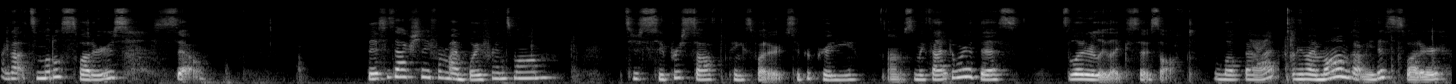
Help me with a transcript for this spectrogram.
I got some little sweaters. So this is actually from my boyfriend's mom. It's a super soft pink sweater. It's super pretty. Um, so I'm excited to wear this. It's literally like so soft. Love that. And then my mom got me this sweater,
